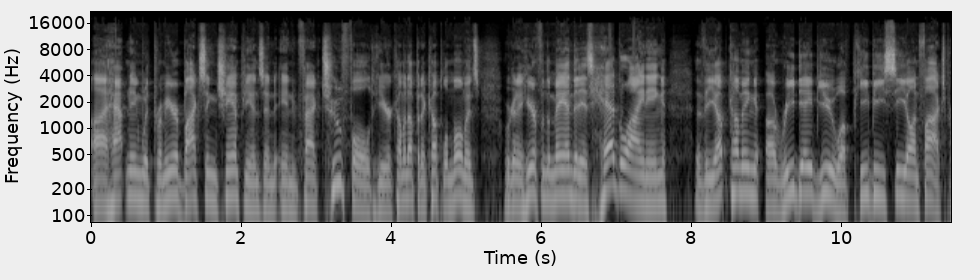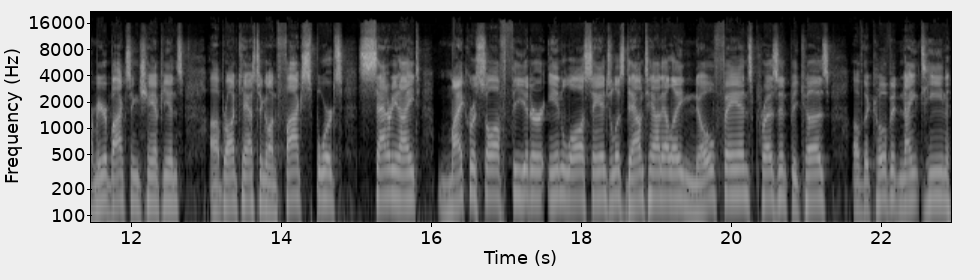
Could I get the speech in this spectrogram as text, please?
uh, happening with Premier Boxing Champions, and, and, in fact, twofold here. Coming up in a couple of moments, we're going to hear from the man that is headlining the upcoming uh, re debut of PBC on Fox, Premier Boxing Champions, uh, broadcasting on Fox Sports Saturday night, Microsoft Theater in Los Angeles, downtown LA. No fans present because of the COVID 19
